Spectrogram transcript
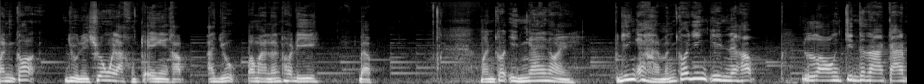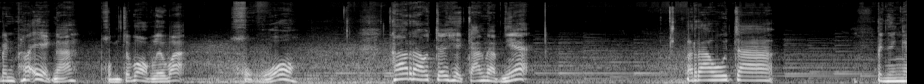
มันก็อยู่ในช่วงเวลาของตัวเองไงครับ อายุประมาณนั้นพอดีแบบ มันก็อินง่ายหน่อย ยิ่งอ่านมันก็ยิ่งอินนะครับ ลองจินตนาการเป็นพระเอกนะ ผมจะบอกเลยว่า โห ถ้าเราเจอเหตุการณ์แบบเนี้ย เราจะเป็นยังไง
